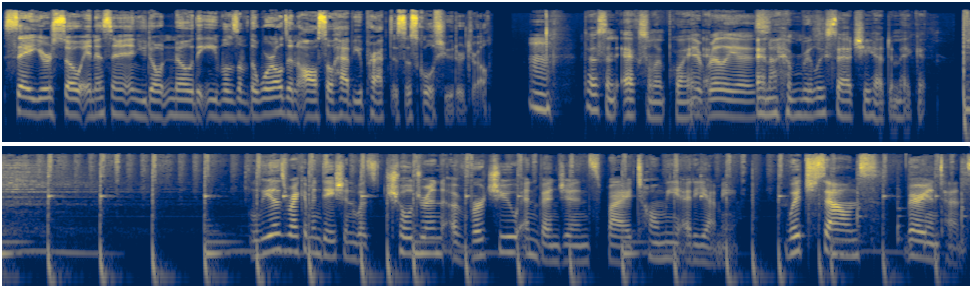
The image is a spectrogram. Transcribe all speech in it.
say you're so innocent and you don't know the evils of the world and also have you practice a school shooter drill. Mm, that's an excellent point. It really is. And I am really sad she had to make it. Leah's recommendation was Children of Virtue and Vengeance by Tomi Adeyemi, which sounds very intense.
